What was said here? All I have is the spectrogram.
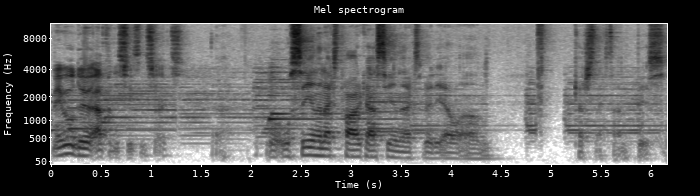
Maybe we'll do it after the season starts. we'll, we'll see you in the next podcast. See you in the next video. Um, catch you next time. Peace.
